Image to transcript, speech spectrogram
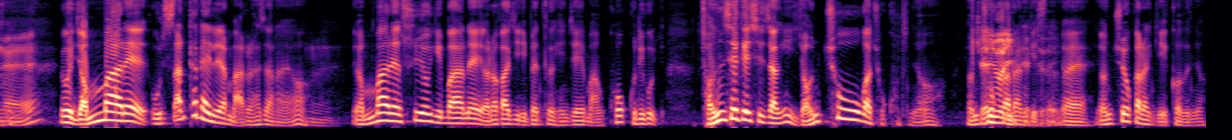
네. 이거 연말에 우리 산타렐리란 말을 하잖아요. 음. 연말에 수요 기반의 여러 가지 이벤트가 굉장히 많고 그리고 전 세계 시장이 연초가 좋거든요. 연초 제뉴얼 효과라는 게. 있어요. 예, 연초 효과라는 게 있거든요.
